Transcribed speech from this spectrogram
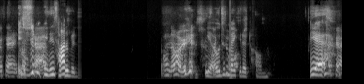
okay. it shouldn't be this hard of a. I know. It's Yeah, like, we'll just two make it a. Tom. Yeah. Okay.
